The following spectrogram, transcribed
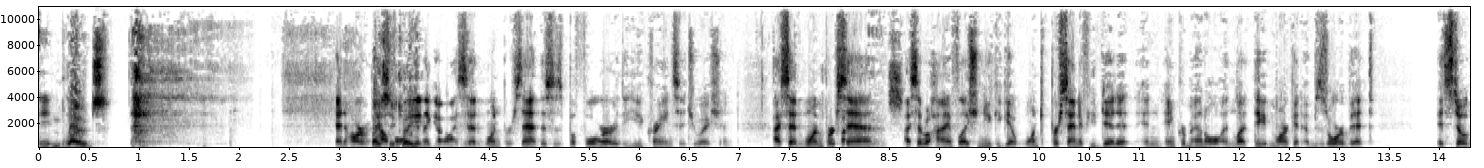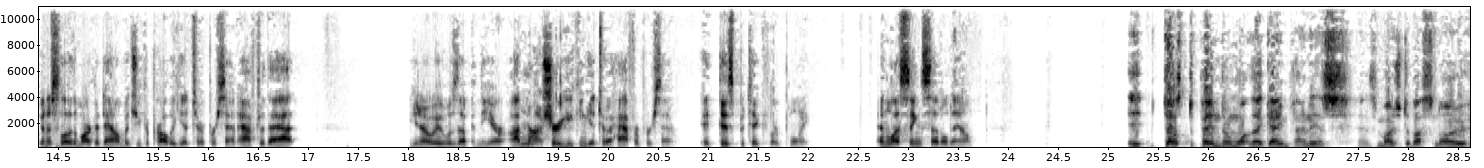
It implodes. And how, how far can they go? I said 1%. This is before the Ukraine situation. I said 1%. I said with high inflation, you could get 1% if you did it in incremental and let the market absorb it. It's still going to slow the market down, but you could probably get to a percent. After that, you know, it was up in the air. I'm not sure you can get to a half a percent at this particular point unless things settle down. It does depend on what their game plan is. As most of us know,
